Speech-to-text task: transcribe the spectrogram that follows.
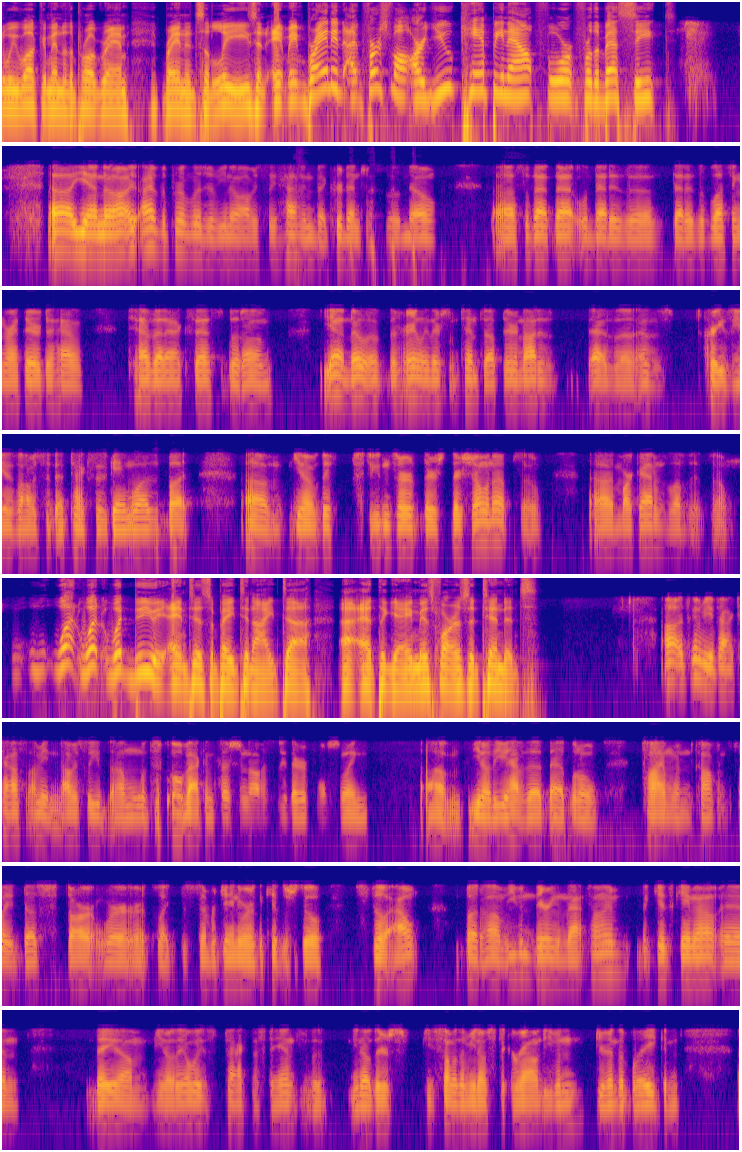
We welcome into the program Brandon Soliz. And, and Brandon, uh, first of all, are you camping out for, for the best seat? Uh, yeah, no, I, I have the privilege of you know obviously having the credentials, so no, uh, so that that that is a that is a blessing right there to have to have that access. But um, yeah, no, apparently there's some tents out there, not as as uh, as crazy as obviously that Texas game was, but um, you know the students are they're they're showing up, so uh, Mark Adams loves it. So, what what what do you anticipate tonight uh, uh, at the game as far as attendance? Uh, it's going to be a packed house. I mean, obviously, um, with school back in session, obviously they're full swing. Um, you know, that you have the, that little time when conference play does start, where it's like December, January, the kids are still still out. But um, even during that time, the kids came out and they um you know they always pack the stands the you know there's some of them you know stick around even during the break. And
